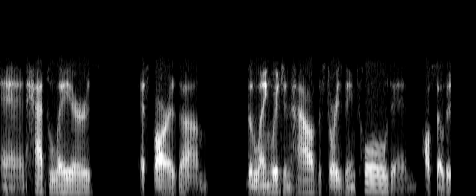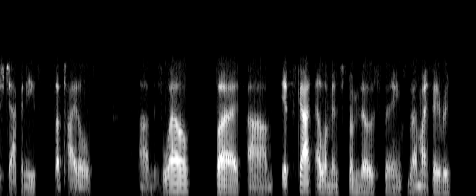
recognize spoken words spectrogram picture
and had layers as far as um, the language and how the story is being told, and also there's Japanese subtitles um, as well. But um, it's got elements from those things. My favorite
